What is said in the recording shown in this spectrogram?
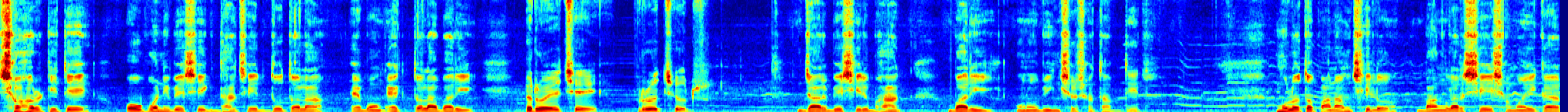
শহরটিতে ঔপনিবেশিক ধাঁচের দোতলা এবং একতলা বাড়ি রয়েছে প্রচুর, যার বেশিরভাগ বাড়ি ঊনবিংশ শতাব্দীর। মূলত পানাম ছিল বাংলার সেই সময়কার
